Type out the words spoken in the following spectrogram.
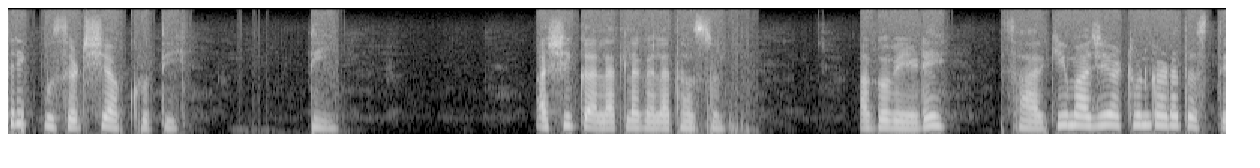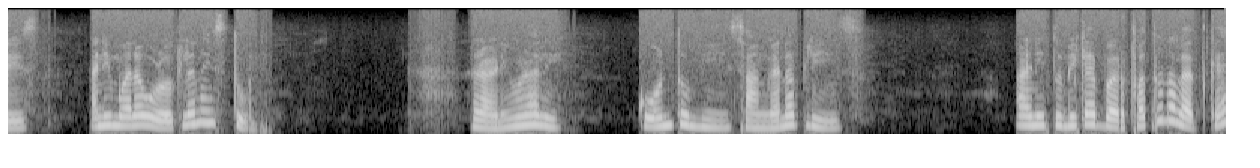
तर एक पुसटशी आकृती. ती. अशी गालातल्या गलात हसून अगं वेडे सारखी माझी आठवण काढत असतेस आणि मला ओळखलं नाहीस तू. राणी म्हणाली कोण तुम्ही? सांगा ना प्लीज. आणि तुम्ही काय बर्फातून आलात काय?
